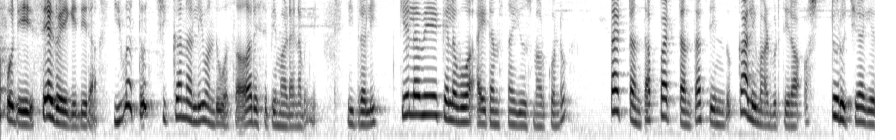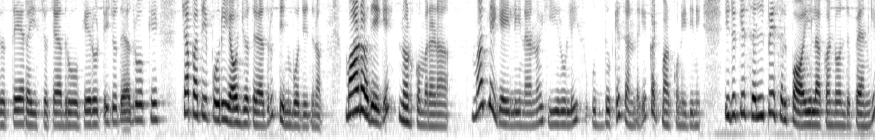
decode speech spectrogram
ಫುಡೀಸ್ ಎಲ್ಲರೂ ಹೇಗಿದ್ದೀರಾ? ಇವತ್ತು ಚಿಕನಲ್ಲಿ ಒಂದು ಹೊಸ ರೆಸಿಪಿ ಮಾಡೋಣ ಬನ್ನಿ. ಇದರಲ್ಲಿ ಕೆಲವೇ ಕೆಲವು ಐಟಮ್ಸ್ನ ಯೂಸ್ ಮಾಡಿಕೊಂಡು ತಟ್ ಅಂತ ಪಟ್ ಅಂತ ತಿಂದು ಖಾಲಿ ಮಾಡಿಬಿಡ್ತೀರಾ? ಅಷ್ಟು ರುಚಿಯಾಗಿರುತ್ತೆ. ರೈಸ್ ಜೊತೆ ಆದರೂ ಓಕೆ, ರೊಟ್ಟಿ ಜೊತೆ ಆದರೂ ಓಕೆ, ಚಪಾತಿ ಪೂರಿ ಯಾವ ಜೊತೆ ಆದರೂ ತಿನ್ಬೋದು ಇದನ್ನು. ಮಾಡೋದು ಹೇಗೆ? ನೋಡ್ಕೊಂಬರೋಣ. ಮೊದಲಿಗೆ ಇಲ್ಲಿ ನಾನು ಈರುಳ್ಳಿ ಉದ್ದಕ್ಕೆ ಸಣ್ಣಗೆ ಕಟ್ ಮಾಡ್ಕೊಂಡಿದ್ದೀನಿ. ಇದಕ್ಕೆ ಸ್ವಲ್ಪ ಸ್ವಲ್ಪ ಆಯಿಲ್ ಹಾಕೊಂಡು ಒಂದು ಪ್ಯಾನ್ಗೆ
